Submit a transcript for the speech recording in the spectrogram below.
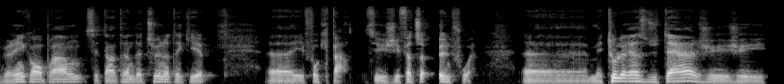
il veut rien comprendre, c'est en train de tuer notre équipe. Euh, il faut qu'il parte. J'ai fait ça une fois. Euh, mais tout le reste du temps, j'ai,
